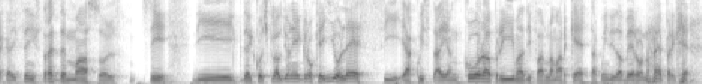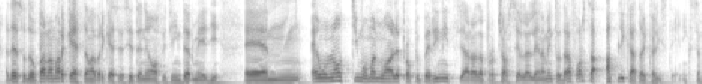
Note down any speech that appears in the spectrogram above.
uh, Calisthenics Strength and Muscle, sì, di, del coach Claudio Negro che io lessi e acquistai ancora prima di fare la marchetta, quindi davvero non è perché adesso devo fare la marchetta, ma perché se siete neofiti, intermedi, è, ehm, è un ottimo manuale proprio per iniziare ad approcciarsi all'allenamento della forza applicata al calisthenics.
